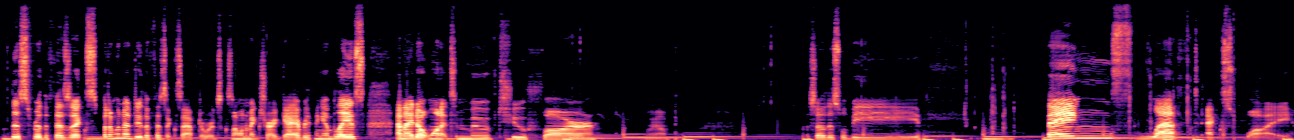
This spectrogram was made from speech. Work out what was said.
this for the physics, but I'm gonna do the physics afterwards, because I want to make sure I get everything in place, and I don't want it to move too far. So this will be bangs left XY.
